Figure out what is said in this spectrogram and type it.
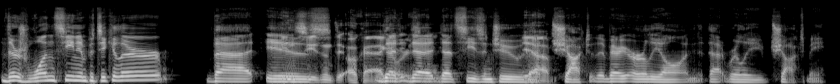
There's one scene in particular that In season two. Okay. I that, that, that season two Yeah. that shocked that very early on that really shocked me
